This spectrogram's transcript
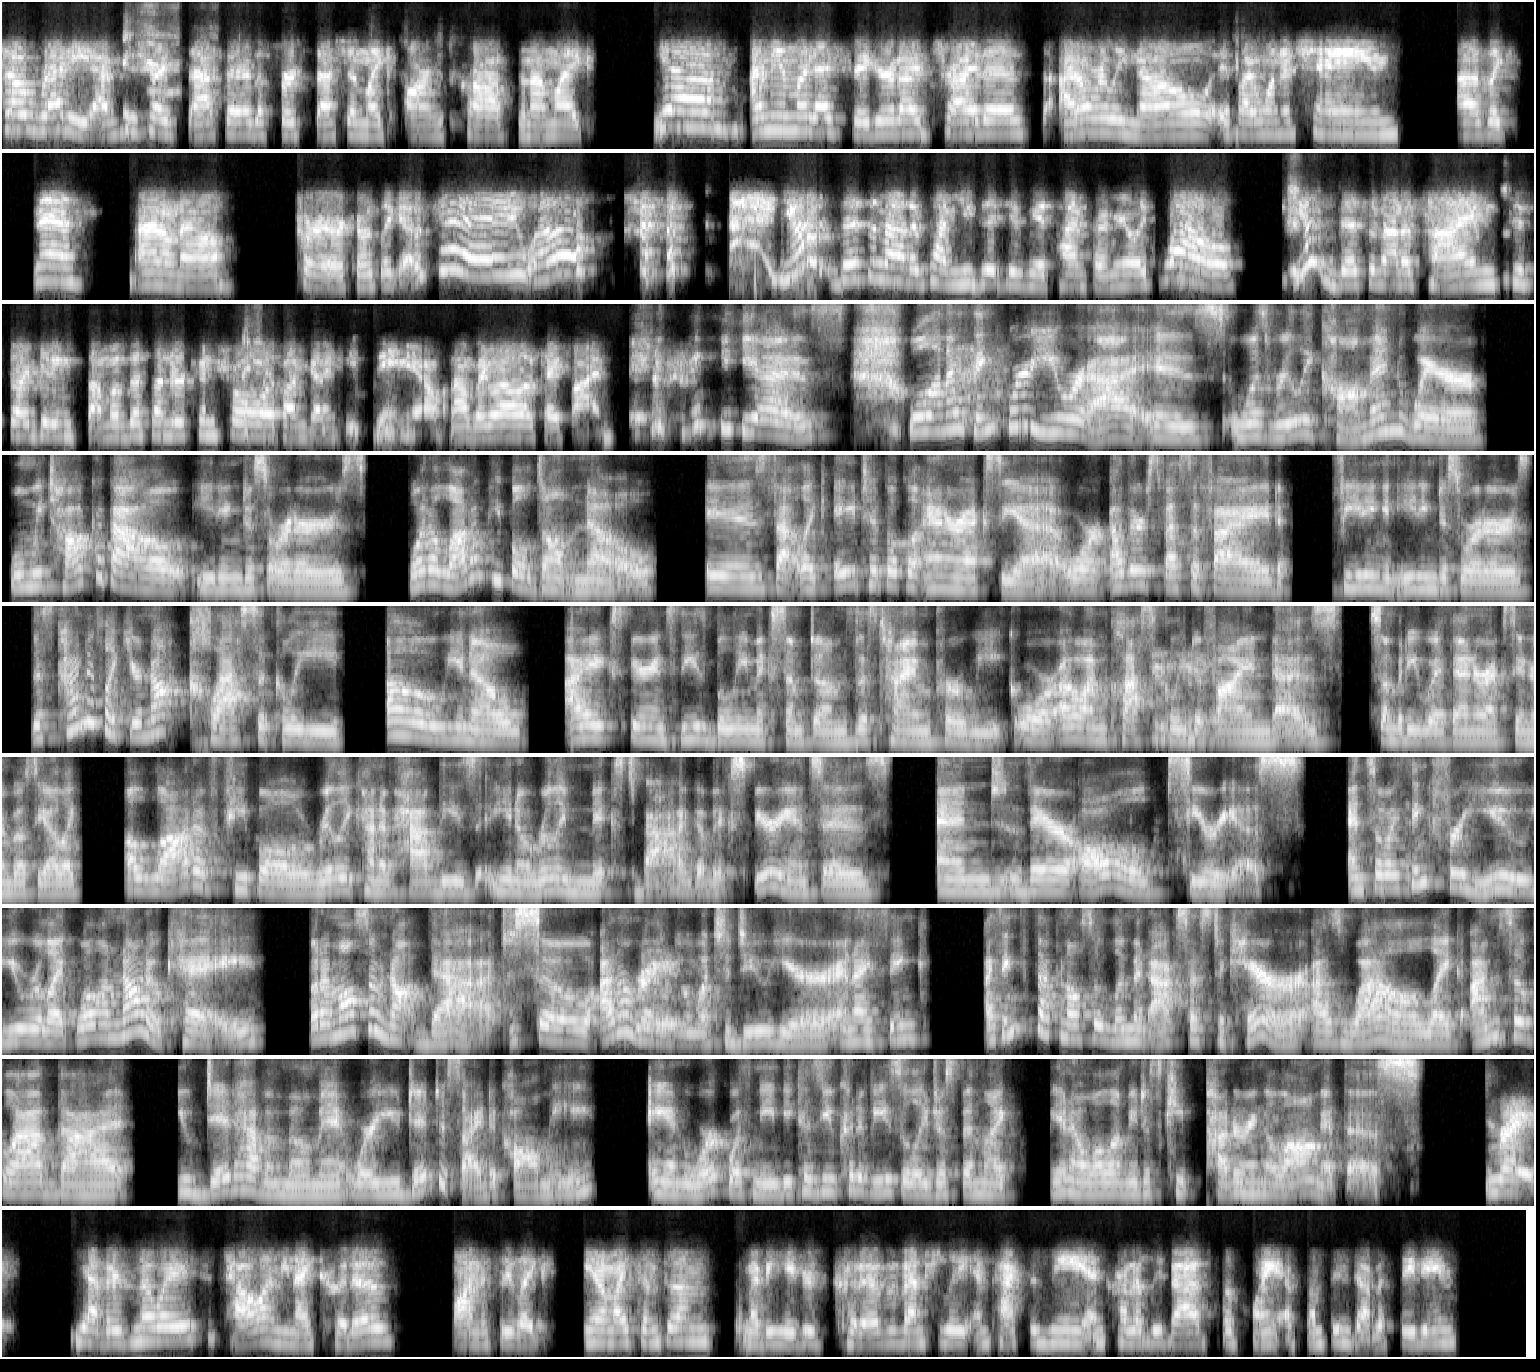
so ready. I'm just I sat there the first session, like arms crossed, and I'm like, yeah, I mean, like I figured I'd try this. I don't really know if I want to change. I was like, nah, I don't know. For Erica, I was like, okay, well, you have this amount of time. You did give me a time frame. You're like, wow, you have this amount of time to start getting some of this under control if I'm going to keep seeing you. And I was like, well, okay, fine. yes. Well, and I think where you were at is was really common where when we talk about eating disorders, what a lot of people don't know is that like atypical anorexia or other specified feeding and eating disorders, this kind of like you're not classically, oh, you know, I experience these bulimic symptoms this time per week, or oh, I'm classically mm-hmm. defined as somebody with anorexia nervosa. Like a lot of people really kind of have these, you know, really mixed bag of experiences and they're all serious. And so I think for you, you were like, well, I'm not okay but I'm also not that. So I don't really right. know what to do here. And I think I think that, that can also limit access to care as well. Like I'm so glad that you did have a moment where you did decide to call me and work with me because you could have easily just been like, you know, well, let me just keep puttering mm-hmm. along at this. Right. Yeah, there's no way to tell. I mean, I could have honestly like you know, my symptoms, my behaviors could have eventually impacted me incredibly bad to the point of something devastating.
